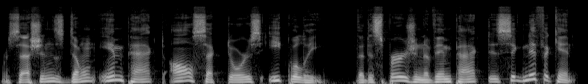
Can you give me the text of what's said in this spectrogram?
Recessions don't impact all sectors equally. The dispersion of impact is significant,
